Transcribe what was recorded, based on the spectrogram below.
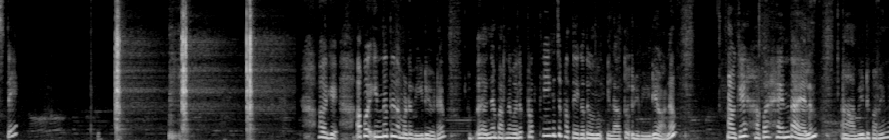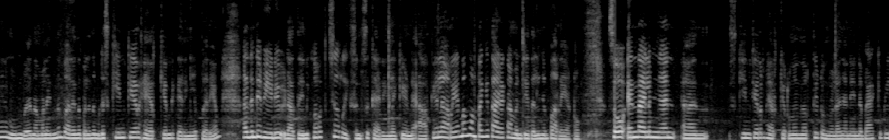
stay okay അപ്പോൾ ഇന്നത്തെ നമ്മുടെ വീഡിയോയുടെ ഞാൻ പറഞ്ഞ പോലെ പ്രത്യേകിച്ച് പ്രത്യേകത ഒന്നും ഇല്ലാത്ത ഒരു വീഡിയോ ആണ്. ഓക്കെ അപ്പോൾ എന്തായാലും വീഡിയോ പറയുന്നതിന് മുമ്പ് നമ്മൾ എന്നും പറയുന്ന പോലെ നമ്മുടെ സ്കിൻ കെയർ ഹെയർ കെയറിന്റെ കാര്യങ്ങൾ പറയാം. അതിന്റെ വീഡിയോ ഇടാത്തതിന് കുറച്ച് റീസൺസ് കാര്യങ്ങളൊക്കെ ഉണ്ട്. ആർക്കെങ്കിലും അറിയണമെന്നുണ്ടെങ്കിൽ താഴെ കമന്റ് ചെയ്താലും ഞാൻ പറയാം കേട്ടോ. സോ എന്തായാലും ഞാൻ സ്കിൻ കെയറും ഹെയർ കെയറും ഒന്നും നിർത്തിയിട്ടൊന്നുമില്ല. ഞാൻ എന്റെ ബാക്കപ്പിൽ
